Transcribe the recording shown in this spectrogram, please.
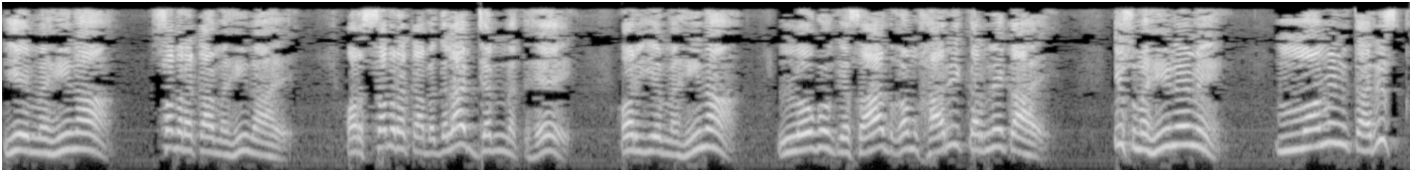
یہ مہینہ صبر کا مہینہ ہے اور صبر کا بدلہ جنت ہے اور یہ مہینہ لوگوں کے ساتھ غم خاری کرنے کا ہے۔ اس مہینے میں مومن کا رزق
